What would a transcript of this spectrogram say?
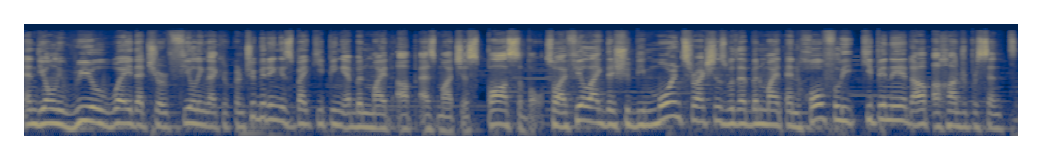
and the only real way that you're feeling like you're contributing is by keeping Ebon Might up as much as possible. So I feel like there should be more interactions with Ebon Might and hopefully keeping it up 100%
